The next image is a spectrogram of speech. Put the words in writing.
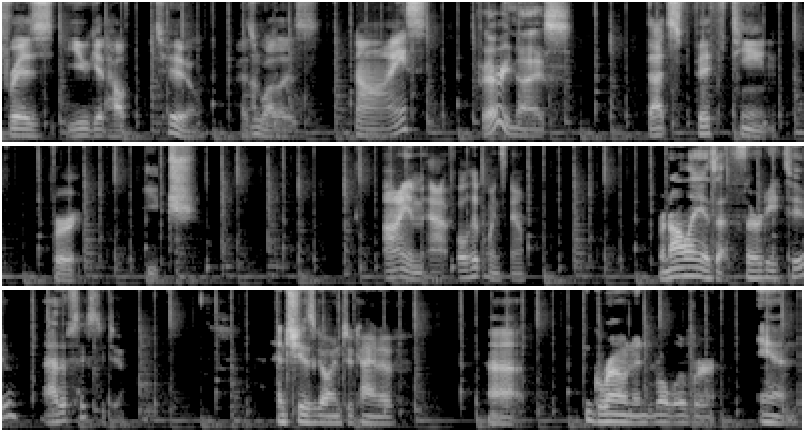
Frizz, you get health too, as um, well as Nice. Very nice. That's 15 for each. I am at full hit points now. Renale is at 32 out of 62. And she is going to kind of uh, groan and roll over and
